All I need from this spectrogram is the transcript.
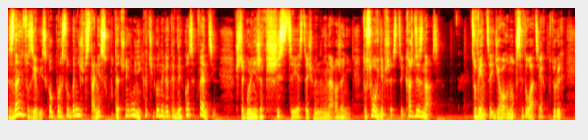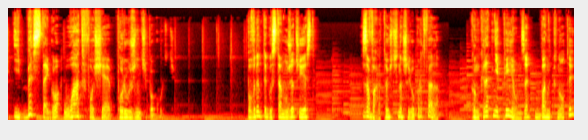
Znając to zjawisko, po prostu będziesz w stanie skutecznie unikać jego negatywnych konsekwencji. Szczególnie, że wszyscy jesteśmy na nie narażeni. Dosłownie wszyscy, każdy z nas. Co więcej, działa ono w sytuacjach, w których i bez tego łatwo się poróżnić i pokłócić. Powodem tego stanu rzeczy jest zawartość naszego portfela. Konkretnie pieniądze, banknoty,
